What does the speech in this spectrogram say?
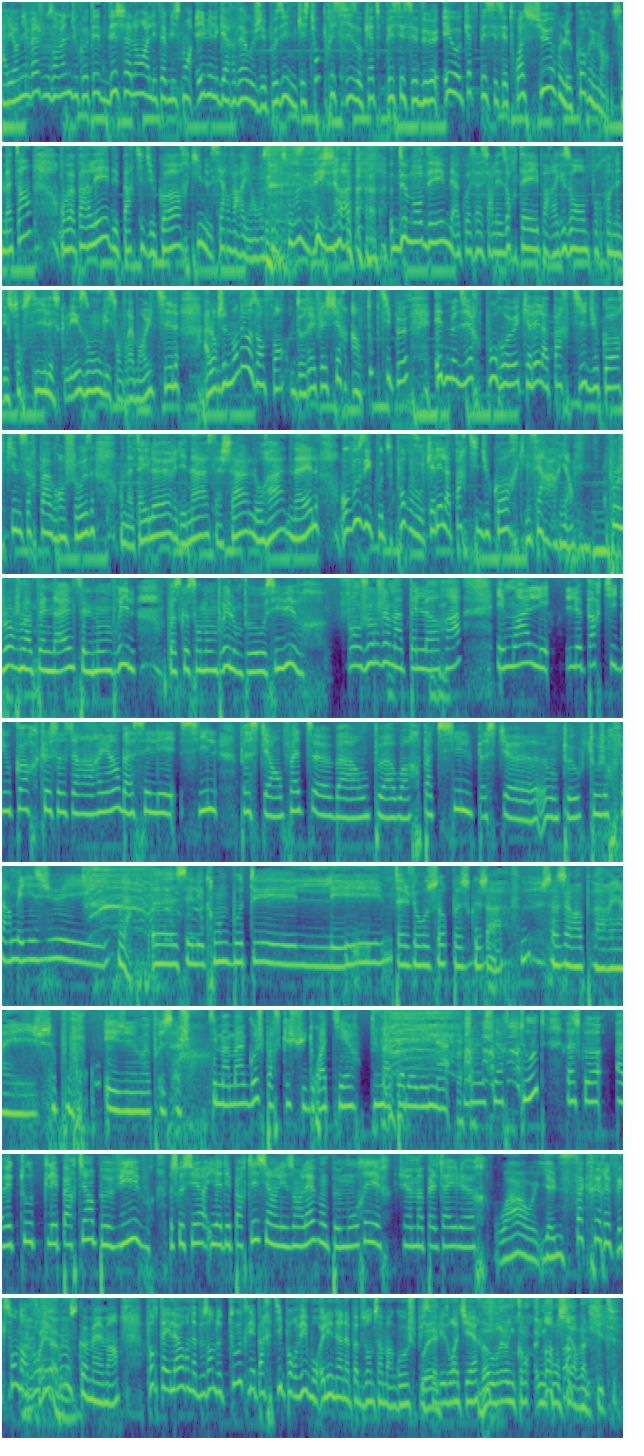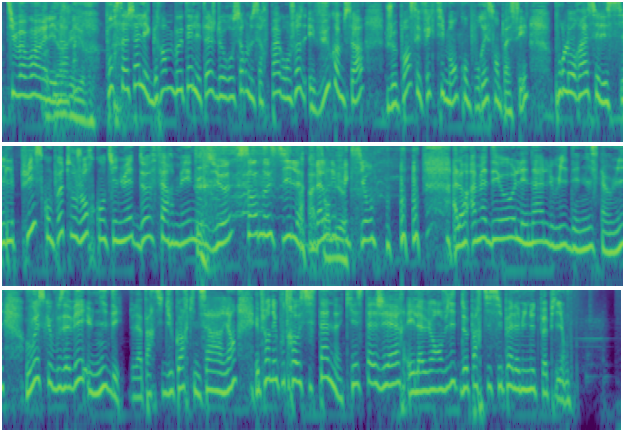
Allez, on y va, je vous emmène du côté d'Échalant à l'établissement Émile Garda où j'ai posé une question précise au 4 PCC2 et au 4 PCC3 sur le corps humain. Ce matin, on va parler des parties du corps qui ne servent à rien. On s'est tous déjà demandé, mais à quoi ça sert les orteils par exemple, pour qu'on ait des sourcils, est-ce que les ongles ils sont vraiment utiles? Alors j'ai demandé aux enfants de réfléchir un tout petit peu et de me dire pour eux quelle est la partie du corps qui ne sert pas à grand chose. On a Tyler, Elena, Sacha, Laura, Naël. On vous écoute. Pour vous, quelle est la partie du corps qui ne sert à rien. Bonjour, je m'appelle Naël, c'est le nombril, parce que sans nombril, on peut aussi vivre. Bonjour, je m'appelle Laura. Et moi les le parti du corps que ça sert à rien, bah c'est les cils parce qu'en fait euh, bah on peut avoir pas de cils parce que euh, on peut toujours fermer les yeux et voilà. Euh, c'est les grandes beautés et les taches de ressort parce que ça ça sert un peu à rien et je sais pas pourquoi. Et je m'appelle Sacha. C'est ma main gauche parce que je suis droitière. Je m'appelle Elena. Je me sers toutes parce que avec toutes les parties on peut vivre parce que s'il y a des parties si on les enlève on peut mourir. Je m'appelle Tyler. Waouh, il y a une sacrée réflexion dans Incroyable. vos réponses quand même. hein. Pour Taylor, on a besoin de toutes les parties pour vivre. Bon, Elena n'a pas besoin de sa main gauche puisqu'elle Ouais. est droitière. Va ouvrir une, con- une conserve, le kit. Tu vas voir, Va Elena. Pour Sacha, les grains de beauté, les taches de rousseur ne servent pas à grand chose. Et vu comme ça, je pense effectivement qu'on pourrait s'en passer. Pour Laura, c'est les cils, puisqu'on peut toujours continuer de fermer nos yeux sans nos cils. Ah, Belle réflexion. Alors, Amadeo, Léna, Louis, Denis, Naomi, vous, est-ce que vous avez une idée de la partie du corps qui ne sert à rien? Et puis, on écoutera aussi Stan, qui est stagiaire et il a eu envie de participer à la Minute Papillon.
